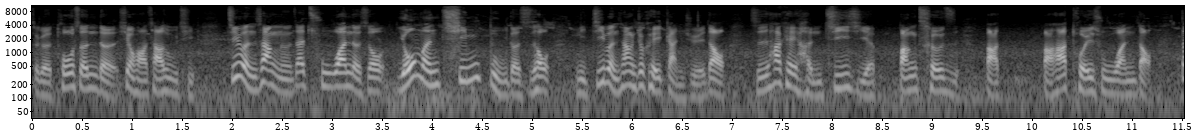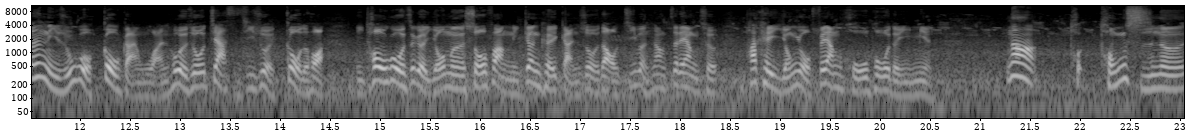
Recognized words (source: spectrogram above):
这个托身的限滑差速器，基本上呢，在出弯的时候，油门轻补的时候，你基本上就可以感觉到，其实它可以很积极的帮车子把把它推出弯道。但是你如果够敢玩，或者说驾驶技术也够的话，你透过这个油门的收放，你更可以感受到，基本上这辆车它可以拥有非常活泼的一面。那同同时呢，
